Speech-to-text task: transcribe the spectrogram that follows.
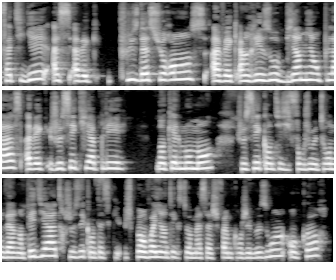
fatiguée, avec plus d'assurance, avec un réseau bien mis en place, avec je sais qui appeler dans quel moment, je sais quand il faut que je me tourne vers un pédiatre, je sais quand est-ce que je peux envoyer un texto à ma sage-femme quand j'ai besoin, encore.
